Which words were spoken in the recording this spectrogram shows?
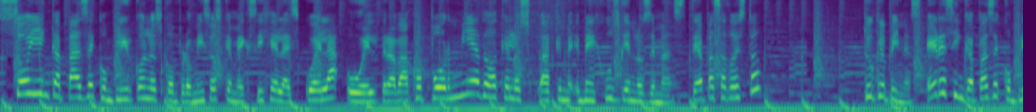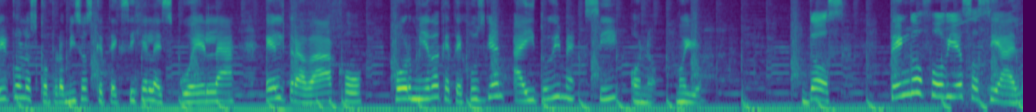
Soy incapaz de cumplir con los compromisos que me exige la escuela o el trabajo por miedo a que, los, a que me juzguen los demás. ¿Te ha pasado esto? ¿Tú qué opinas? ¿Eres incapaz de cumplir con los compromisos que te exige la escuela, el trabajo, por miedo a que te juzguen? Ahí tú dime sí o no. Muy bien. Dos, tengo fobia social.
